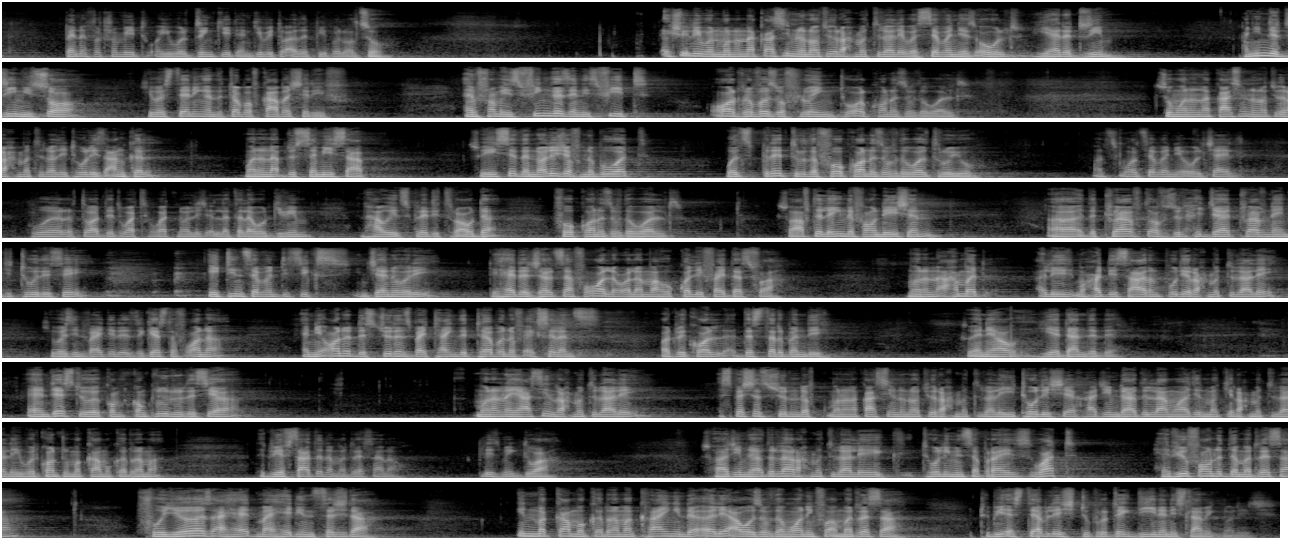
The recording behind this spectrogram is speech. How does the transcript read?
benefit from it or he will drink it and give it to other people also. Actually, when Maulana Qasim Nanotwi Rahmatullah was seven years old, he had a dream. And in the dream, he saw he was standing on the top of Kaaba Sharif. And from his fingers and his feet, all rivers were flowing to all corners of the world. So Maulana Qasim Nanotwi Rahmatullah told his uncle, Maulana Abdul Sami. So he said, The knowledge of Nabuwat will spread through the four corners of the world through you. One small seven year old child who thought that what, what knowledge Allah Ta'ala would give him and how he'd spread it throughout the four corners of the world. So after laying the foundation, uh, the 12th of Zulhijjah 1292, they say, 1876 in January, they had a jalsa for all the ulama who qualified thus far. Mawlana Ahmad Ali Muhaddis Saharanpuri Rahmatullah he was invited as a guest of honor and he honored the students by tying the turban of excellence, what we call dastar bandi. So anyhow, he had done that. And just to conclude with this here, Mawlana Yasin Rahmatullah a special student of Mawlana Qasim Nanotwi Rahmatullah he told his Sheikh Haji Imdadullah Muhajir Makki Rahmatullah who had gone to Makkah Mukarrama that we have started a madrasa now. Please make dua. So Haji Imdadullah rahmatullah told him in surprise, What? Have you founded the madrasa? For years I had my head in sajda in Makkah Mukarramah crying in the early hours of the morning for a madrasa to be established to protect deen and Islamic knowledge.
